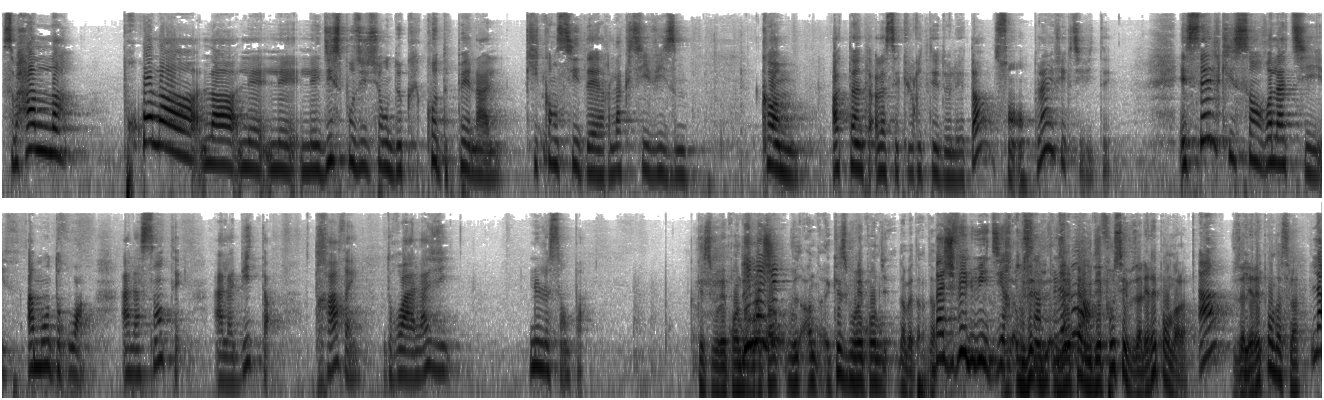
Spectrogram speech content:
Subhanallah, pourquoi la, la, les, les, les, dispositions du code pénal qui considèrent l'activisme comme atteinte à la sécurité de l'État sont en pleine effectivité? Et celles qui sont relatives à mon droit, à la santé, à l'habitat, au travail, droit à la vie, ne le sont pas. Qu'est-ce que vous répondez Qu'est-ce que vous répondez Non, mais attends, bah, je vais lui dire tout vous, simplement. Vous n'allez pas vous défausser, vous allez répondre là. Hein vous allez répondre à cela. Là,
